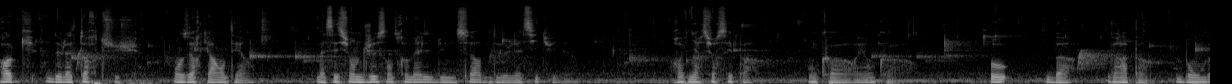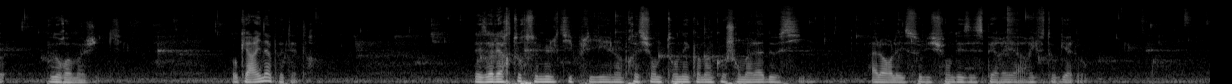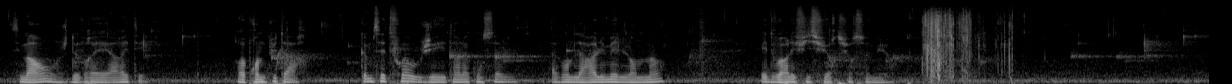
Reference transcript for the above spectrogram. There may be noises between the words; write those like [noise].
Rock de la tortue, 11h41. Ma session de jeu s'entremêle d'une sorte de lassitude. Revenir sur ses pas, encore et encore. Haut, bas, grappin, bombe, poudre magique. Ocarina peut-être. Les allers-retours se multiplient et l'impression de tourner comme un cochon malade aussi. Alors les solutions désespérées arrivent au galop. C'est marrant, je devrais arrêter. Reprendre plus tard, comme cette fois où j'ai éteint la console avant de la rallumer le lendemain et de voir les fissures sur ce mur.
